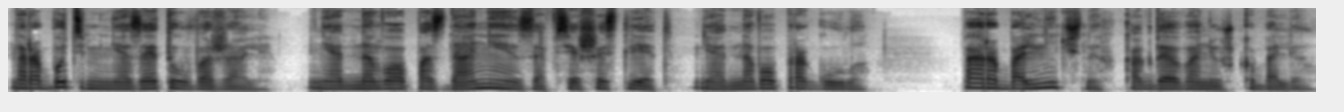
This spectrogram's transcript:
На работе меня за это уважали. Ни одного опоздания за все шесть лет, ни одного прогула. Пара больничных, когда Ванюшка болел.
